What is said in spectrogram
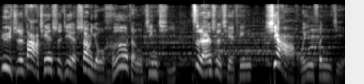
欲知大千世界尚有何等惊奇？自然是且听下回分解。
